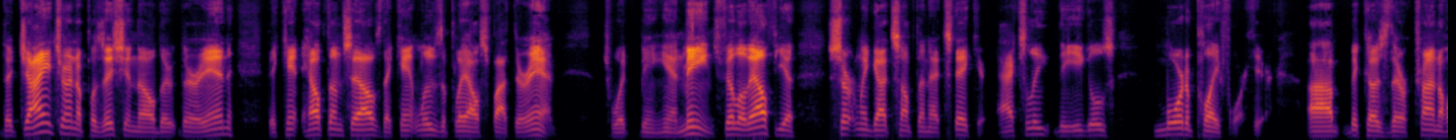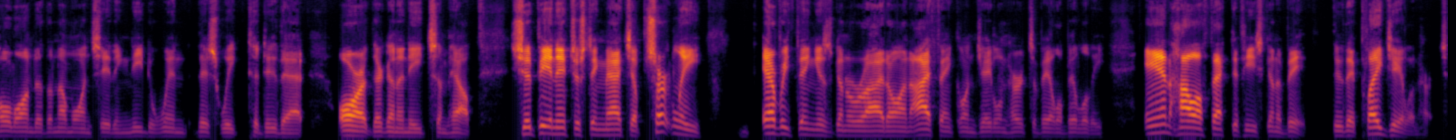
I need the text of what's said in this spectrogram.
The Giants are in a position, though, they're, they're in. They can't help themselves. They can't lose the playoff spot they're in. That's what being in means. Philadelphia certainly got something at stake here. Actually, the Eagles more to play for here uh, because they're trying to hold on to the number one seeding, need to win this week to do that, or they're going to need some help. Should be an interesting matchup. Certainly, everything is going to ride on, I think, on Jalen Hurts' availability and how effective he's going to be. Do they play Jalen Hurts?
